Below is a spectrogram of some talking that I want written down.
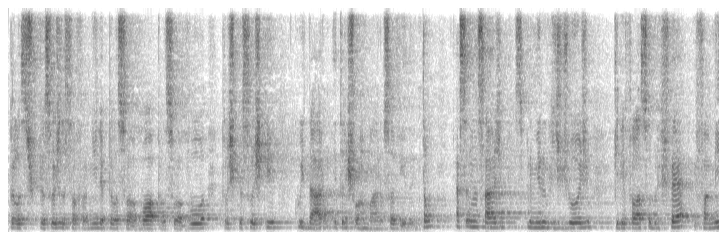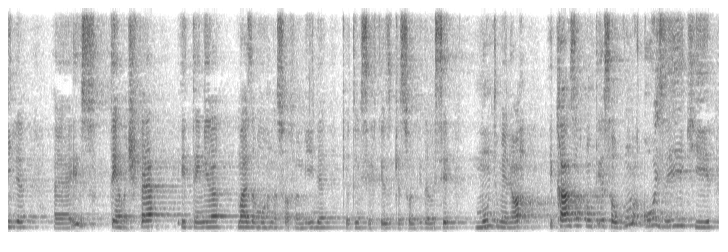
pelas pessoas da sua família, pela sua avó, pelo seu avô, pelas pessoas que cuidaram e transformaram a sua vida. Então, essa mensagem, esse primeiro vídeo de hoje, queria falar sobre fé e família. É isso, tenha mais fé e tenha mais amor na sua família, que eu tenho certeza que a sua vida vai ser muito melhor. E caso aconteça alguma coisa aí que,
